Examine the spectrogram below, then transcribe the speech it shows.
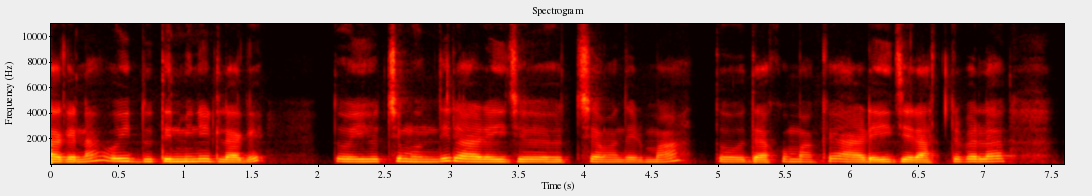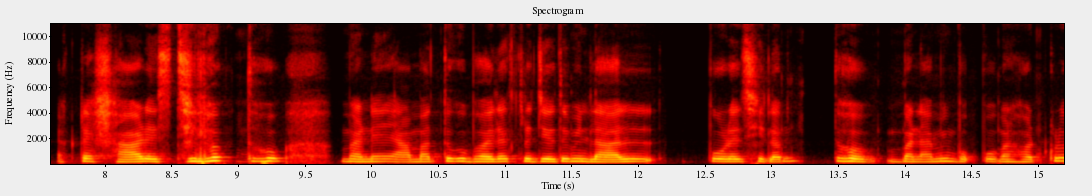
লাগে না, ওই দু তিন মিনিট লাগে। তো এই হচ্ছে মন্দির আর এই যে হচ্ছে আমাদের মা। তো দেখো মাকে, আর এই যে রাত্রেবেলা একটা ষাঁড় এসেছিল। তো মানে আমার তো খুব ভয় লাগছিল, যেহেতু আমি লাল পরেছিলাম। তো মানে আমি মানে হট করে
